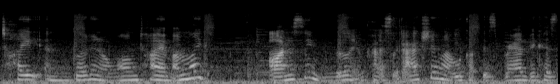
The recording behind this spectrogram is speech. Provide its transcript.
tight and good in a long time. I'm like honestly really impressed. Like i actually want to look up this brand because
